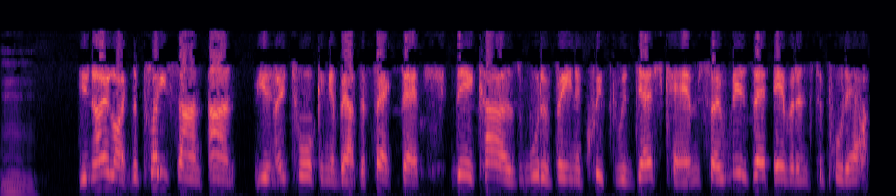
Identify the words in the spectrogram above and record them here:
Mm. You know, like the police aren't, aren't, you know, talking about the fact that their cars would have been equipped with dash cams. So where's that evidence to put out?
